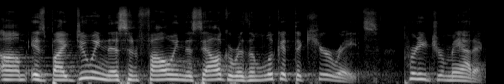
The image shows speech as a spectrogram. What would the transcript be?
um, is by doing this and following this algorithm, look at the cure rates. Pretty dramatic.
